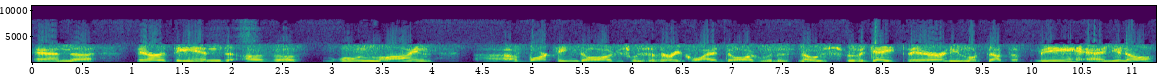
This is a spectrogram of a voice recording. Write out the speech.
And uh, there at the end of a long line uh, of barking dogs was a very quiet dog with his nose through the gate there, and he looked up at me, and you know,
